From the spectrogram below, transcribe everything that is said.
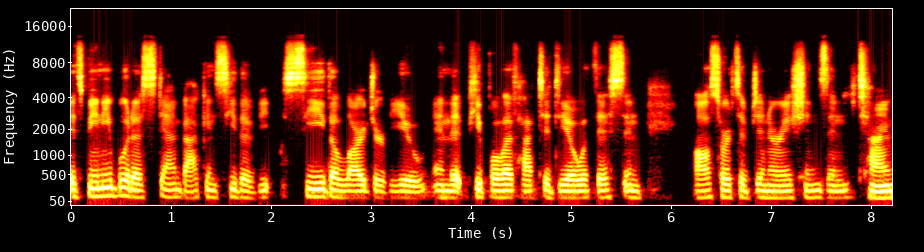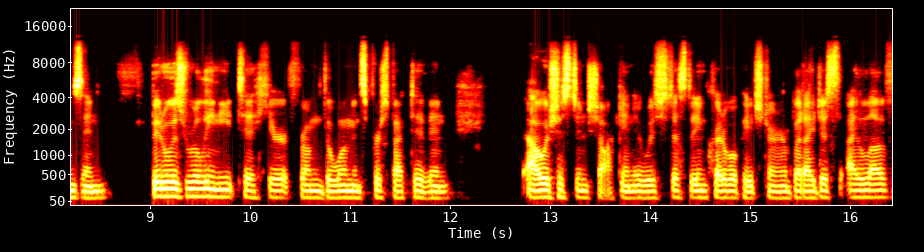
it's being able to stand back and see the see the larger view and that people have had to deal with this in all sorts of generations and times. And it was really neat to hear it from the woman's perspective. And i was just in shock and it was just an incredible page turner. But i just i love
